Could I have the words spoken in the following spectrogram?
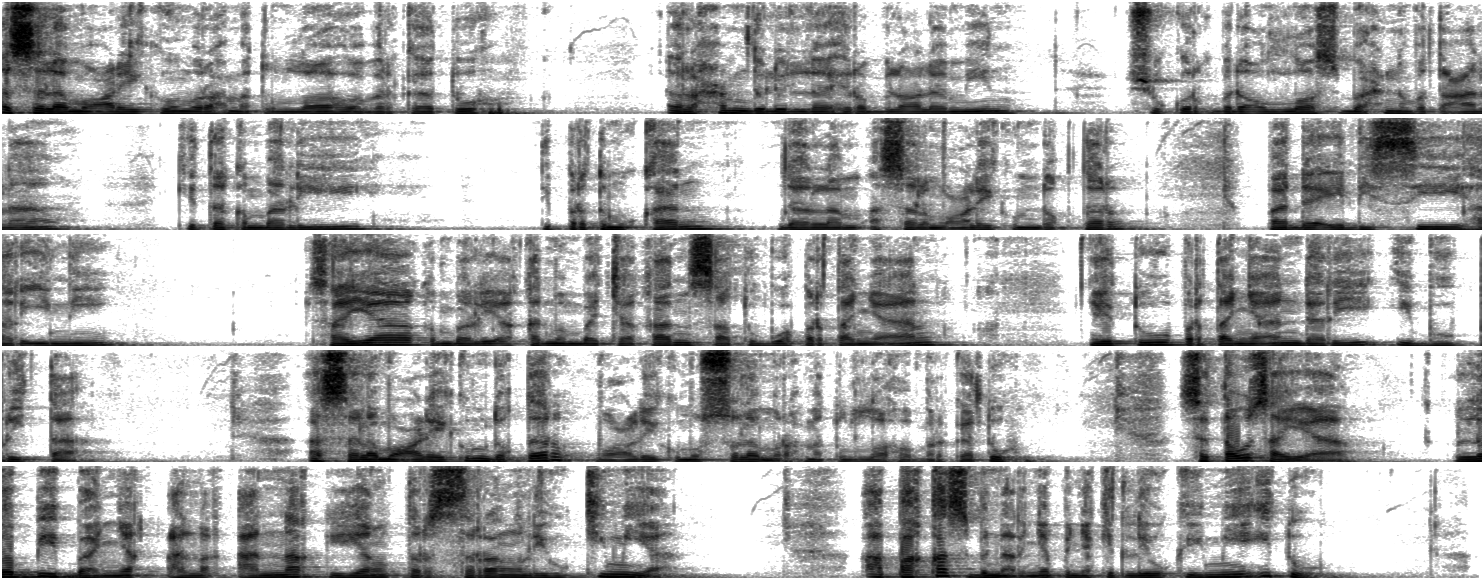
Assalamualaikum warahmatullahi wabarakatuh. Alhamdulillahirabbil Syukur kepada Allah Subhanahu wa taala kita kembali dipertemukan dalam Assalamualaikum Dokter pada edisi hari ini. Saya kembali akan membacakan satu buah pertanyaan yaitu pertanyaan dari Ibu Prita. Assalamualaikum dokter. Waalaikumsalam warahmatullahi wabarakatuh. Setahu saya, lebih banyak anak-anak yang terserang leukemia. Apakah sebenarnya penyakit leukemia itu?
